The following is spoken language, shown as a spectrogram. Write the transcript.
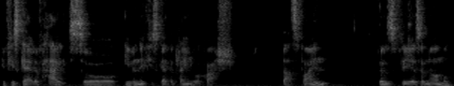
If you're scared of heights, or even if you're scared the plane will crash, that's fine. Those fears are normal.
